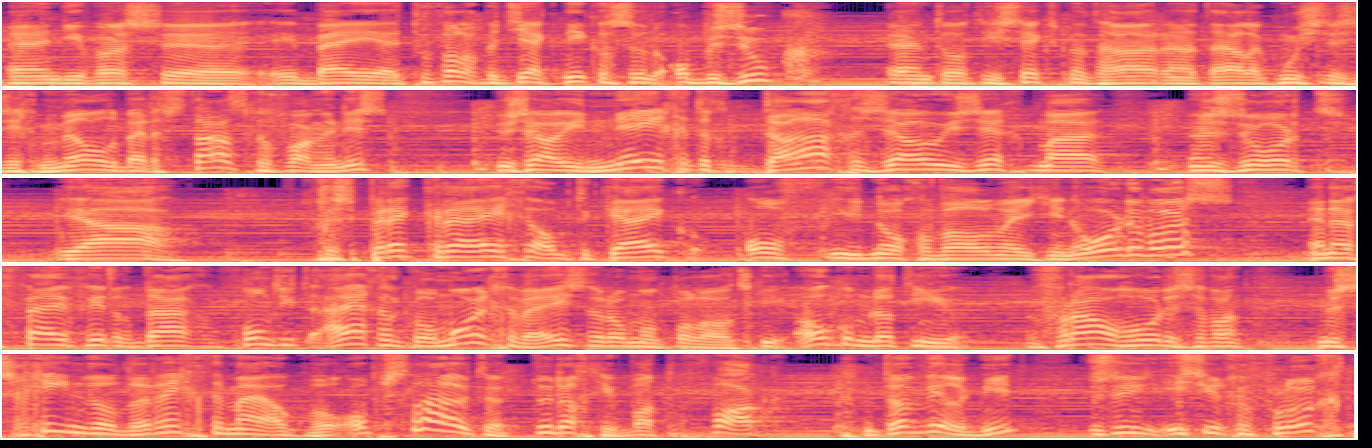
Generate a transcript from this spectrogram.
En die was eh, bij, toevallig bij Jack Nicholson op bezoek. En toen had hij seks met haar. En uiteindelijk moest hij zich melden bij de staatsgevangenis. Dus zou je 90 dagen, zou je zeg maar, een soort, ja, gesprek krijgen om te kijken of hij nog wel een beetje in orde was. En na 45 dagen vond hij het eigenlijk wel mooi geweest, Roman Polanski. Ook omdat een vrouw hoorde ze van, misschien wil de rechter mij ook wel opsluiten. Toen dacht hij, what the fuck, dat wil ik niet. Dus is hij gevlucht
